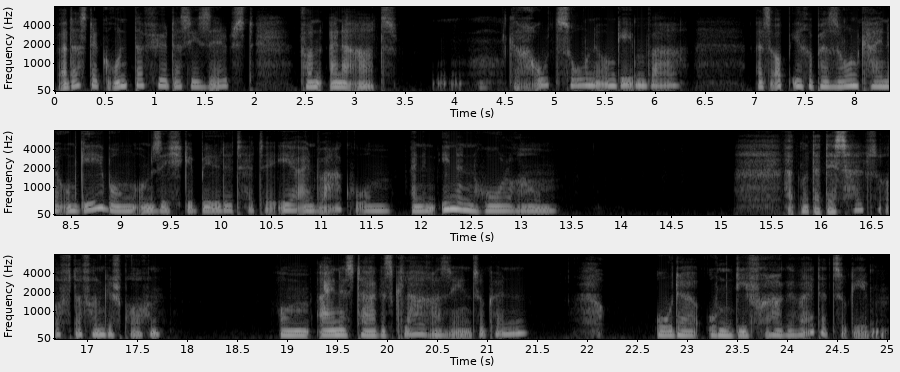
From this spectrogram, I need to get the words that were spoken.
War das der Grund dafür, dass sie selbst von einer Art Grauzone umgeben war, als ob ihre Person keine Umgebung um sich gebildet hätte, eher ein Vakuum, einen Innenhohlraum. Hat Mutter deshalb so oft davon gesprochen? Um eines Tages klarer sehen zu können? Oder um die Frage weiterzugeben?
